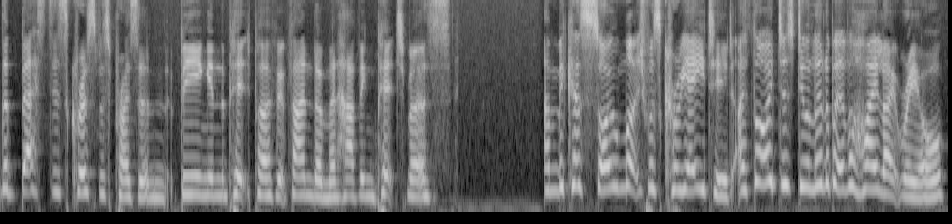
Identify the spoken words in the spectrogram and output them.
the bestest Christmas present being in the Pitch Perfect fandom and having Pitchmas. And because so much was created, I thought I'd just do a little bit of a highlight reel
